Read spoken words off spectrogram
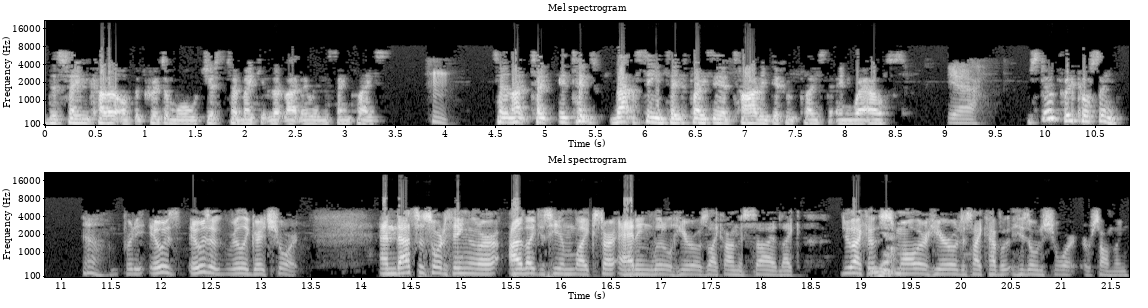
the same color of the prison wall just to make it look like they were in the same place. Hmm. So like take it takes that scene takes place in a entirely different place to anywhere else. Yeah. It's still a pretty cool scene. Yeah, pretty. It was it was a really great short, and that's the sort of thing where I'd like to see him like start adding little heroes like on the side, like do like a Yeah. smaller hero, just like have a, his own short or something.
